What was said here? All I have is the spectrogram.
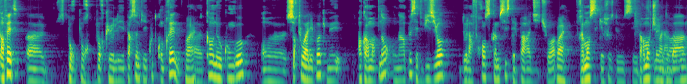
En fait, euh, pour, pour, pour que les personnes qui écoutent comprennent, Ouais. euh, quand on est au Congo, on, euh, surtout à l'époque, mais encore maintenant, on a un peu cette vision de la France comme si c'était le paradis, tu vois. Ouais. Vraiment, c'est quelque chose de... C'est vraiment, tu vas là-bas,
